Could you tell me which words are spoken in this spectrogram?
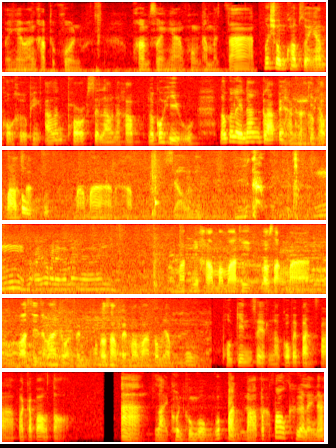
เป็นไงบ้างครับทุกคนความสวยงามของธรรมชาติ เมื่อชมความสวยงามของเฮอร์พิงอารันพาร์คเสร็จแล้วนะครับ แล้วก็หิวเราก็เลยนั่งกราฟไปหาของกินแถวปาโต้มาม่านะครับเสี่ยวหลี่อืมไอ้เข้าไปในนั้นได้ไง มาม่านี่ครับมาม่าที่เราสั่งมาว่าสี่สิบห้าหยวนเป็นเราสั่งเป็นมาม่าต้มยำกุ้งพอกินเสร็จเราก็ไปปั่นปลาปลากระเป้าต่อ อ่า หลายคนคงงงว่าปั่นปลาปลากระเป้าคืออะไรนะ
